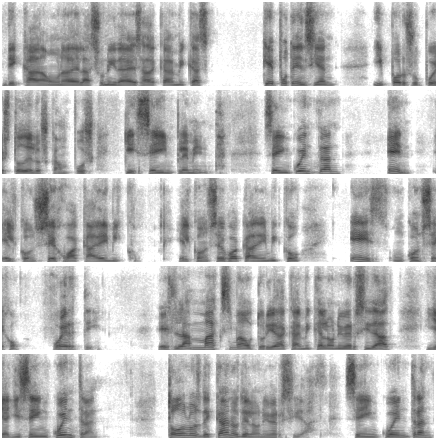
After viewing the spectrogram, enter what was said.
de cada una de las unidades académicas que potencian y por supuesto de los campos que se implementan. Se encuentran en el Consejo Académico. El Consejo Académico es un consejo fuerte, es la máxima autoridad académica de la universidad y allí se encuentran todos los decanos de la universidad, se encuentran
